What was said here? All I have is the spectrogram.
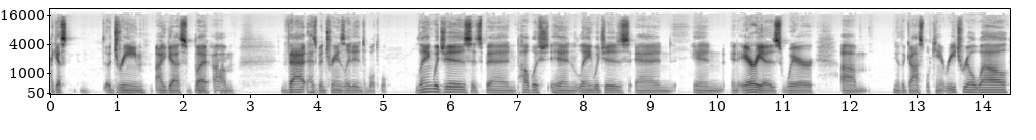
I guess, a dream. I guess, but um, that has been translated into multiple languages. It's been published in languages and in in areas where um, you know the gospel can't reach real well.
